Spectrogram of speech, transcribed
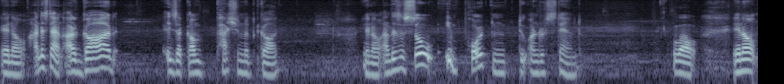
You know, understand our God is a compassionate God you know and this is so important to understand wow you know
